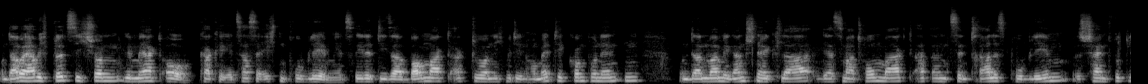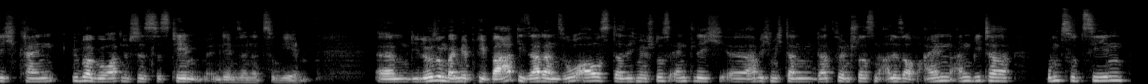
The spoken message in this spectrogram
und dabei habe ich plötzlich schon gemerkt, oh, kacke, jetzt hast du echt ein Problem. Jetzt redet dieser Baumarktaktor nicht mit den Homatic-Komponenten. Und dann war mir ganz schnell klar, der Smart Home-Markt hat ein zentrales Problem. Es scheint wirklich kein übergeordnetes System in dem Sinne zu geben. Ähm, die Lösung bei mir privat, die sah dann so aus, dass ich mir schlussendlich, äh, habe ich mich dann dazu entschlossen, alles auf einen Anbieter umzuziehen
